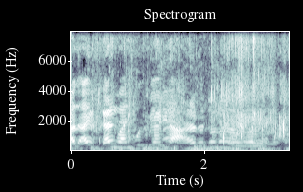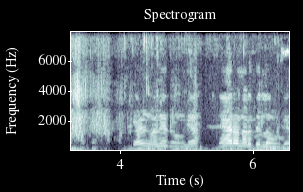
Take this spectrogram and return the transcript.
அது ஆயி கிழங்கு வாங்கி கிழங்கு விளையாது உங்களுக்கு நேரம் நட தெரியல உங்களுக்கு.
